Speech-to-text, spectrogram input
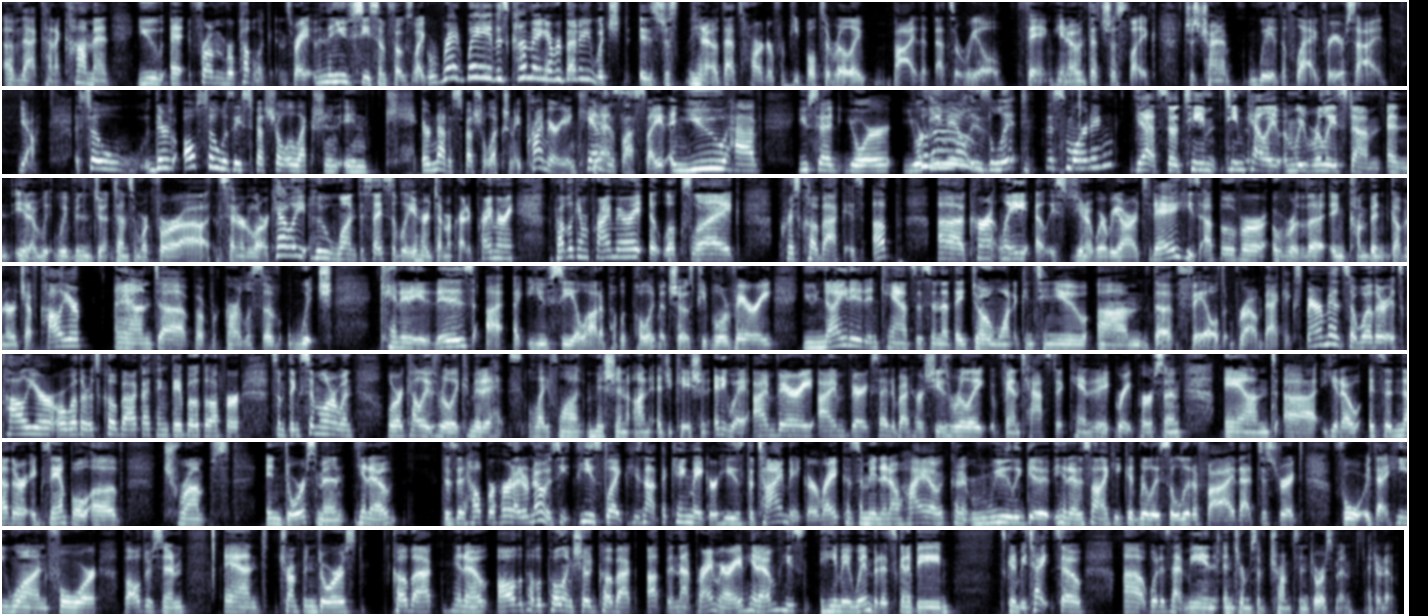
of that kind of comment. You eh, from Republicans, right? And then you see some folks like "red wave is coming, everybody," which is just, you know, that's harder for people to really buy that that's a real thing. You know, that's just like just trying to wave the flag for your side. Yeah. So there's also was a special election in, or not a special election, a primary in Kansas Yes. last night, and you have, you said your your email is lit this morning. Yeah, so Team Team Kelly, and we released, um, and you know, we, we've been do- done some work for uh, Senator Laura Kelly, who won decisively in her Democratic primary. Republican primary, it looks like Chris Kobach is up uh, currently, at least you know where we are today. He's up over over the incumbent Governor Jeff Colyer, and uh, but regardless of which candidate it is, uh, you see a lot of public polling that shows people are very united in Kansas and that they don't want to continue um, the failed Brownback experiment. So whether it's Colyer or whether it's Kobach, I think they both offer something similar. When Laura Kelly is really committed lifelong mission on education. Anyway, I'm very I'm very excited about her. She's really fantastic candidate, great person, and uh, you know it's another example of Trump's endorsement. You know, does it help or hurt? I don't know. Is he, he's like, he's not the kingmaker, he's the tie maker, right? Because I mean, in Ohio, he couldn't really get, you know, it's not like he could really solidify that district for, that he won for Balderson. And Trump endorsed Kobach, you know, all the public polling showed Kobach up in that primary. You know, he's, he may win, but it's going to be, it's going to be tight. So, uh, what does that mean in terms of Trump's endorsement? I don't know.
